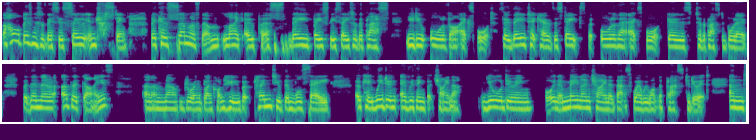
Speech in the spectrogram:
the whole business of this is so interesting because some of them, like Opus, they basically say to the Place, you do all of our export. So they take care of the states, but all of their export goes to the Place de Bordeaux. But then there are other guys and I'm now drawing a blank on who, but plenty of them will say, okay, we're doing everything but China. You're doing, you know, mainland China, that's where we want the Place to do it. And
